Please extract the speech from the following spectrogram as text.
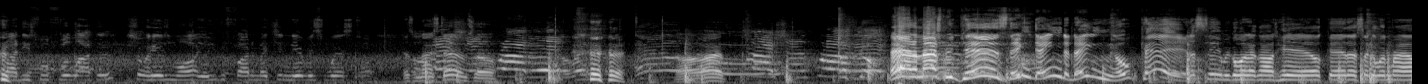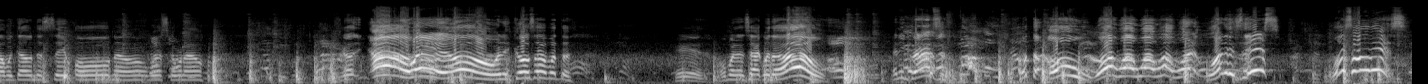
I got these from Foot Locker. Show here's more. Yo, you can find them at your nearest wear store. That's some nice terms, so. Alright. And the match begins! Ding, ding, da, ding! Okay, let's see, we're going on here. Okay, let's circle it around. We're going to see. Oh no, what's going on? Oh, wait! Oh, and he goes out with the. Yeah, open attack with the. Oh! And he grabs. What the? Oh! Whoa, whoa, whoa, whoa! What, what is this? What's all this?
